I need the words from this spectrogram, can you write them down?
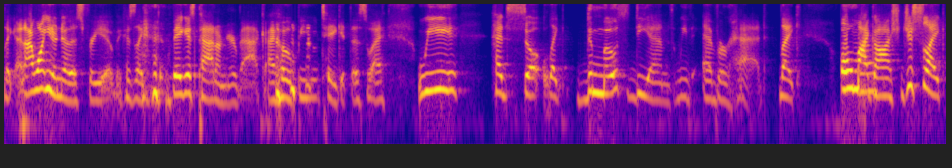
like and I want you to know this for you because like the biggest pat on your back. I hope you take it this way. We had so like the most DMs we've ever had. Like oh my gosh, just like,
